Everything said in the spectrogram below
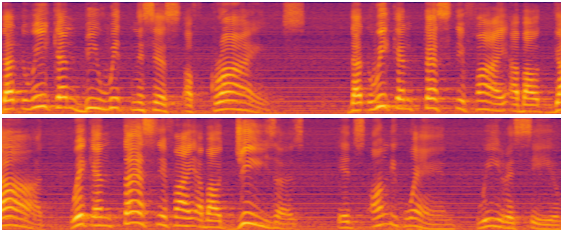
that we can be witnesses of Christ, that we can testify about God, we can testify about Jesus. It's only when we receive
